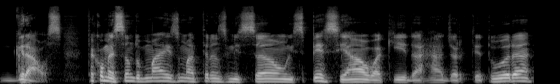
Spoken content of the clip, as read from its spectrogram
graus. Está começando mais uma transmissão especial aqui da Rádio Arquitetura.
